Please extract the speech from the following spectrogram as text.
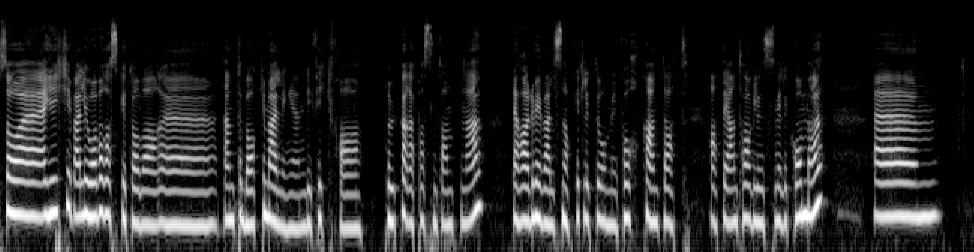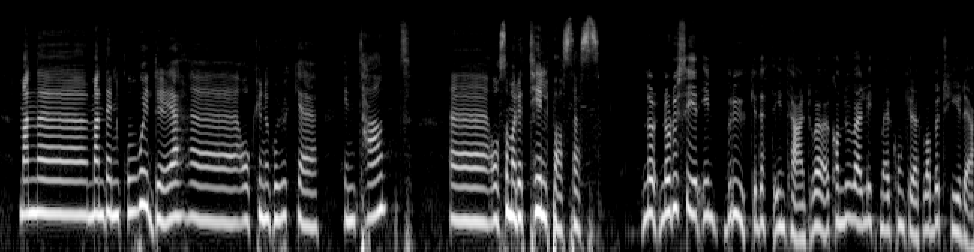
så jeg er ikke veldig overrasket over den tilbakemeldingen de fikk fra brukerrepresentantene. Det hadde vi vel snakket litt om i forkant, at, at det antageligvis ville komme. Um, men, uh, men, det er en god idé uh, å kunne bruke internt. Uh, og så må det tilpasses. Når, når du sier in, 'bruke dette internt', kan du være litt mer konkret? Hva betyr det?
